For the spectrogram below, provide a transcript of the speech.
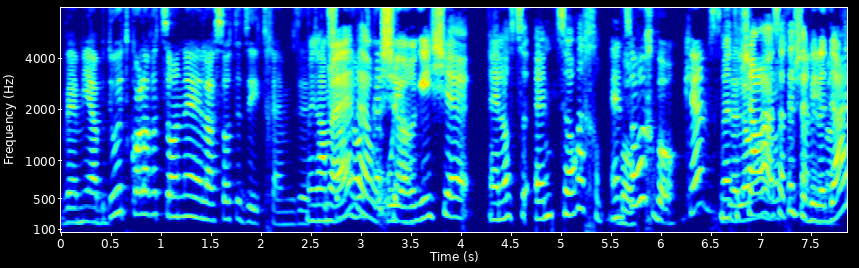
והם יאבדו את כל הרצון אה, לעשות את זה איתכם. זו וגם תחושה מאוד קשה. הוא ירגיש שאין לו, אין צורך בו. אין צורך בו, כן. זאת אומרת, זה אפשר לא- לא לעשות את זה. בלעדיי,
